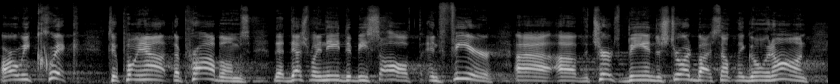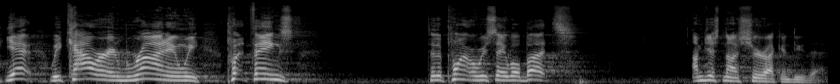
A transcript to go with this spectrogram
Are we quick to point out the problems that desperately need to be solved and fear uh, of the church being destroyed by something going on. Yet we cower and run and we put things to the point where we say, well, but I'm just not sure I can do that.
